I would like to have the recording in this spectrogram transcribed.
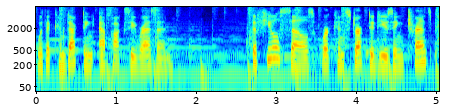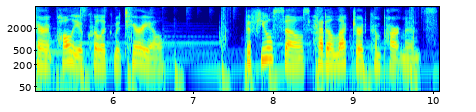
with a conducting epoxy resin. The fuel cells were constructed using transparent polyacrylic material. The fuel cells had electrode compartments.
